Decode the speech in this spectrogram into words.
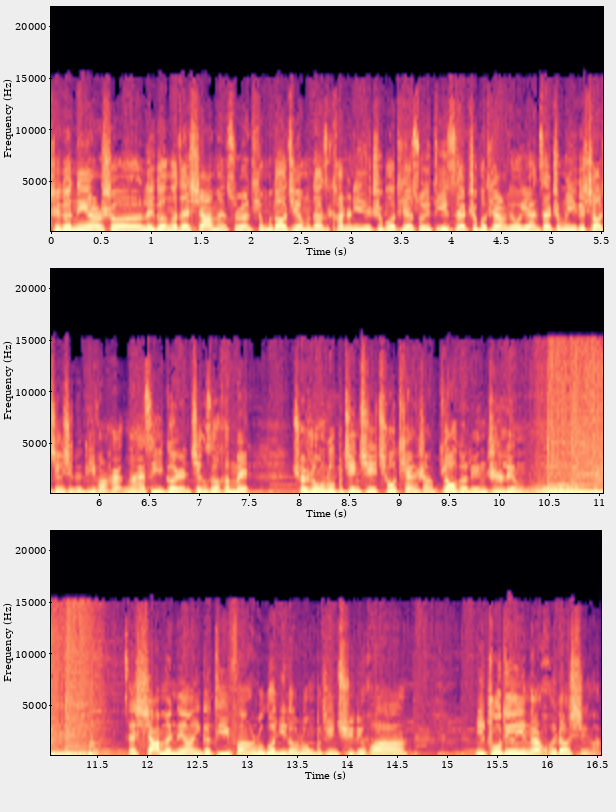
这个妮儿说：“雷哥，我在厦门，虽然听不到节目，但是看着你的直播贴，所以第一次在直播贴上留言。在这么一个小清新的地方，还我还是一个人，景色很美，却融入不进去。求天上掉个林志玲。在厦门那样一个地方，如果你都融不进去的话，你注定应该回到西安。”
